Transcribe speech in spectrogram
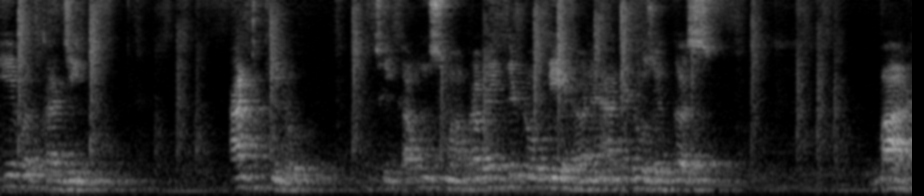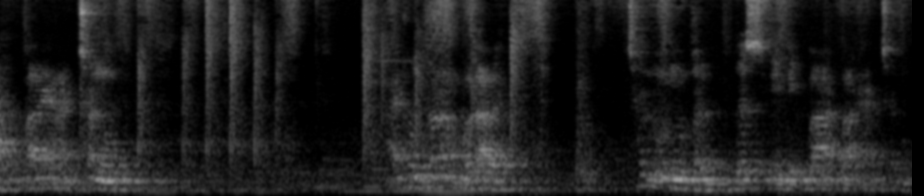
લઈએ એ વત્તા જી આઠ કિલો. પછી કાઉન્સમાં પ્રવેગ કેટલો? બે અને આ કેટલું છે? દસ. બાર. બાર આઠ, છન્નું. આટલું તણાવ બળ આવે. છન્નું ન્યૂટન દસ મિનિટ બાર બાર, આઠ, છન્નું.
